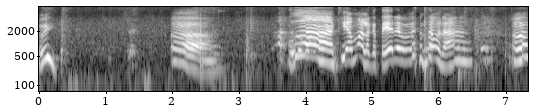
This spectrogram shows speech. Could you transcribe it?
เฮ้ยเออเออเคลียมาแล้วก็เตะได้ธรรมดาเออ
